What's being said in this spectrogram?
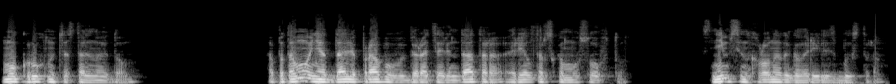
Мог рухнуть остальной дом. А потому они отдали право выбирать арендатора риэлторскому софту. С ним синхроны договорились быстро.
